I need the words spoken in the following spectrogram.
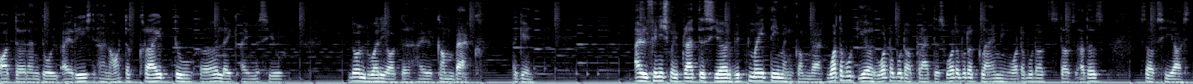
Arthur and told I reached and Arthur cried to her like I miss you. Don't worry Arthur, I will come back again. I will finish my practice here with my team and come back. What about here? What about our practice? What about our climbing? What about our stuff? Other stuff he asked.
